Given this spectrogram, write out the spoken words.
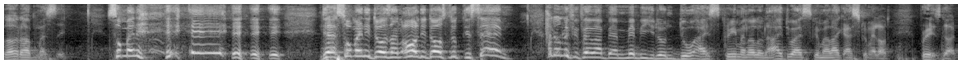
Lord have mercy. So many, there are so many doors, and all the doors look the same. I don't know if you've ever been, maybe you don't do ice cream and all of that. I do ice cream, I like ice cream a lot. Praise God.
